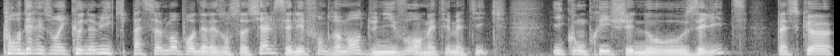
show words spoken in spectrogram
pour des raisons économiques, pas seulement pour des raisons sociales, c'est l'effondrement du niveau en mathématiques, y compris chez nos élites. Parce que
